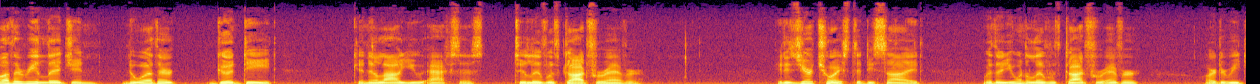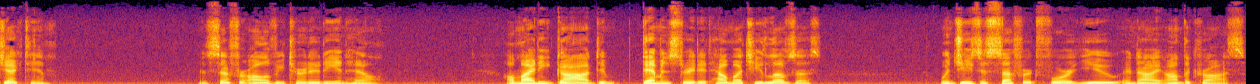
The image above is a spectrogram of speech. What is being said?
other religion, no other good deed can allow you access to live with God forever. It is your choice to decide whether you want to live with God forever or to reject Him and suffer all of eternity in hell. Almighty God de- demonstrated how much He loves us when Jesus suffered for you and I on the cross.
